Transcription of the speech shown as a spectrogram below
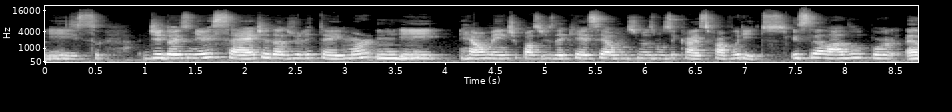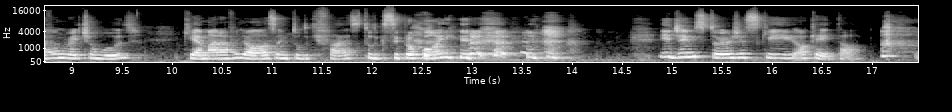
Isso de 2007 da Julie Taymor uhum. e realmente posso dizer que esse é um dos meus musicais favoritos. Estrelado por Evan Rachel Wood, que é maravilhosa em tudo que faz, tudo que se propõe. e Jim Sturgis, que, ok, tá lá.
